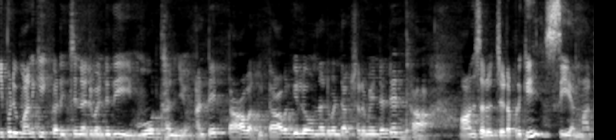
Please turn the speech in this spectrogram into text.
ఇప్పుడు మనకి ఇక్కడ ఇచ్చినటువంటిది మూర్ధన్యం. అంటే టావర్ టావర్ గిలో ఉన్నటువంటి అక్షరం ఏంటంటే ఢా. ఆన్సర్ వచ్చేటప్పటికి సి అనమాట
